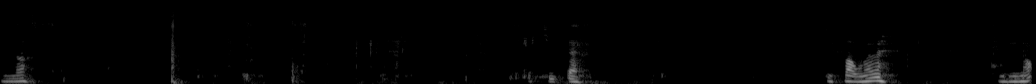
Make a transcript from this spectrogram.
Nó cho chị ta phòng nữa này đi nó.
